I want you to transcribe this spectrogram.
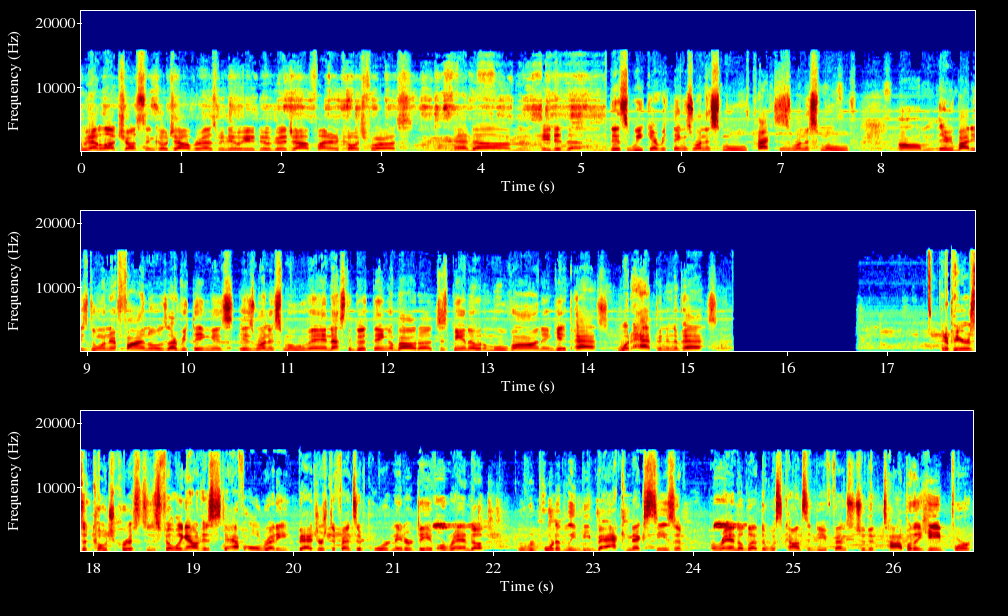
we had a lot of trust in Coach Alvarez. We knew he would do a good job finding a coach for us, and um, he did that. This week, everything's running smooth. Practice is running smooth. Um, everybody's doing their finals. Everything is, is running smooth, and that's the good thing about uh, just being able to move on and get past what happened in the past. It appears that Coach Chryst is filling out his staff already. Badgers defensive coordinator Dave Aranda will reportedly be back next season. Aranda led the Wisconsin defense to the top of the heap for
